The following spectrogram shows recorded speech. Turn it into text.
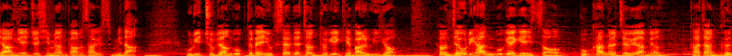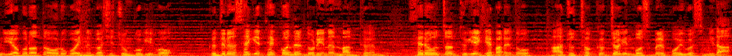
양해해 주시면 감사하겠습니다. 우리 주변국들의 6세대 전투기 개발 위협, 현재 우리 한국에게 있어 북한을 제외하면 가장 큰 위협으로 떠오르고 있는 것이 중국이고 그들은 세계 패권을 노리는 만큼 새로운 전투기의 개발에도 아주 적극적인 모습을 보이고 있습니다.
